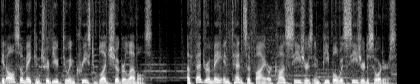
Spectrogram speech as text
It also may contribute to increased blood sugar levels. Ephedra may intensify or cause seizures in people with seizure disorders.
